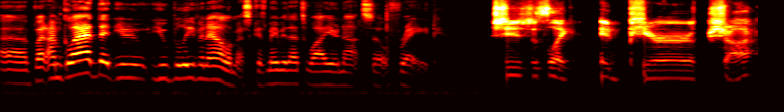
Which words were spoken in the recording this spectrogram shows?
Uh, but I'm glad that you you believe in Alamus, because maybe that's why you're not so afraid. She's just like in pure shock,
